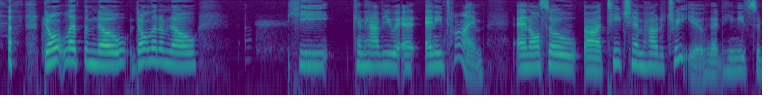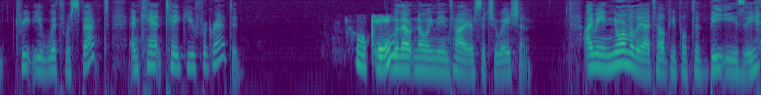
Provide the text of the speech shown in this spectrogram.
don't let them know. Don't let him know he can have you at any time, and also uh, teach him how to treat you. That he needs to treat you with respect and can't take you for granted Okay. without knowing the entire situation. I mean, normally I tell people to be easy,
